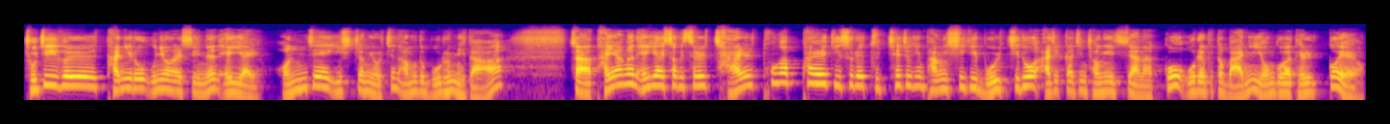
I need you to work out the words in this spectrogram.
조직을 단위로 운영할 수 있는 AI 언제 이 시점이 올지는 아무도 모릅니다. 자, 다양한 AI 서비스를 잘 통합할 기술의 구체적인 방식이 뭘지도 아직까진 정해지지 않았고 올해부터 많이 연구가 될 거예요.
